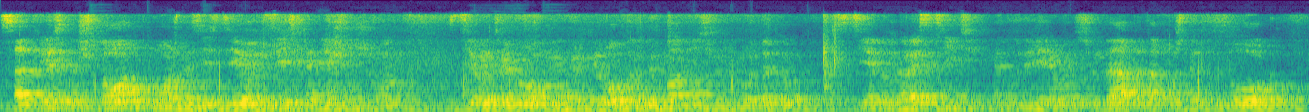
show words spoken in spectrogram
Соответственно, что можно здесь делать? Здесь, конечно же, вот сделать огромную гардеробную дополнительную, вот эту стену нарастить, эту дверь вот сюда, потому что этот блок,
